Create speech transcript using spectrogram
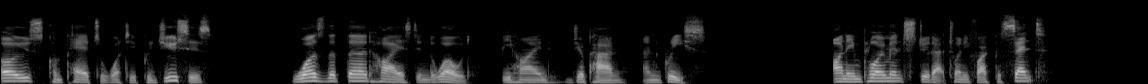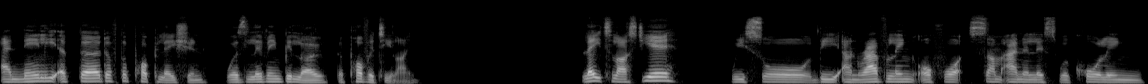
owes compared to what it produces, was the third highest in the world, behind Japan and Greece. Unemployment stood at 25%, and nearly a third of the population was living below the poverty line. Late last year, we saw the unraveling of what some analysts were calling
